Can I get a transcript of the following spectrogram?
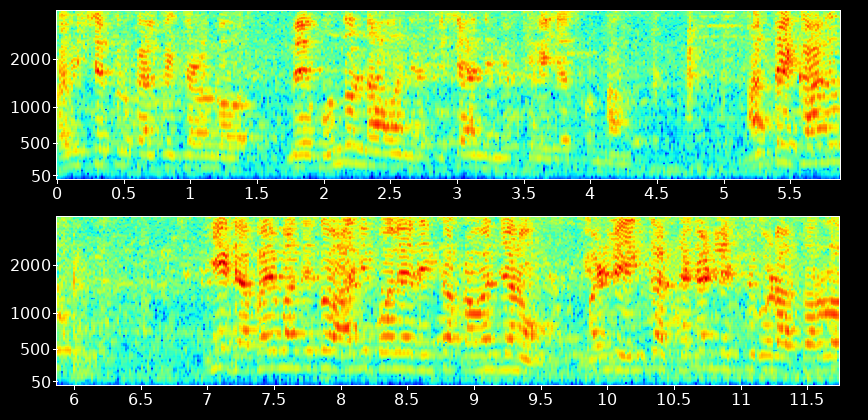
భవిష్యత్తును కల్పించడంలో మేము ముందున్నామనే విషయాన్ని మీకు తెలియజేసుకుంటున్నాము అంతేకాదు ఈ డెబ్బై మందితో ఆగిపోలేదు ఇంకా ప్రపంచం మళ్ళీ ఇంకా సెకండ్ లిస్ట్ కూడా త్వరలో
